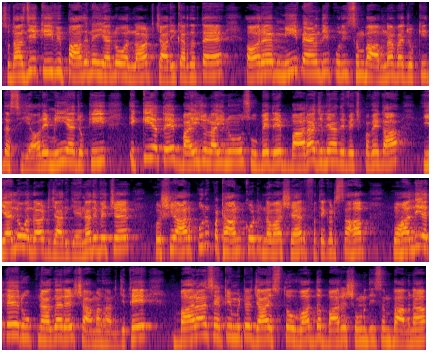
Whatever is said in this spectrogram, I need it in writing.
ਸੋ ਦੱਸ ਦਈਏ ਕਿ ਵਿਭਾਗ ਨੇ ਯੈਲੋ ਅਲਰਟ ਜਾਰੀ ਕਰ ਦਿੱਤਾ ਹੈ ਔਰ ਮੀਂਹ ਪੈਣ ਦੀ ਪੂਰੀ ਸੰਭਾਵਨਾ ਹੈ ਜੋ ਕਿ ਦੱਸੀ ਹੈ ਔਰ ਇਹ ਮੀਂਹ ਹੈ ਜੋ ਕਿ 21 ਅਤੇ 22 ਜੁਲਾਈ ਨੂੰ ਸੂਬੇ ਦੇ 12 ਜ਼ਿਲ੍ਹਿਆਂ ਦੇ ਵਿੱਚ ਪਵੇਗਾ। ਯੈਲੋ ਅਲਰਟ ਜਾਰੀ ਹੈ। ਇਹਨਾਂ ਦੇ ਵਿੱਚ ਹੁਸ਼ਿਆਰਪੁਰ, ਪਠਾਨਕੋਟ ਨਵਾਂ ਸ਼ਹਿਰ ਫਤਿਹਗੜ੍ਹ ਸਾਹਿਬ, ਮੋਹਾਲੀ ਅਤੇ ਰੂਪਨਗਰ ਸ਼ਾਮਲ ਹਨ, ਜਿੱਥੇ 12 ਸੈਂਟੀਮੀਟਰ ਜਾਂ ਇਸ ਤੋਂ ਵੱਧ ਬਾਰਿਸ਼ ਹੋਣ ਦੀ ਸੰਭਾਵਨਾ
